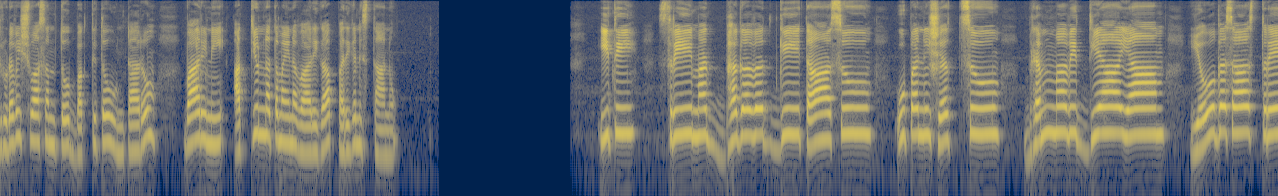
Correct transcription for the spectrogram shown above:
దృఢ విశ్వాసంతో భక్తితో ఉంటారో వారిని అత్యున్నతమైన వారిగా పరిగణిస్తాను. ఇది श्रीमद्भगवद्गीतासु उपनिषत्सु ब्रह्मविद्यायां योगशास्त्रे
